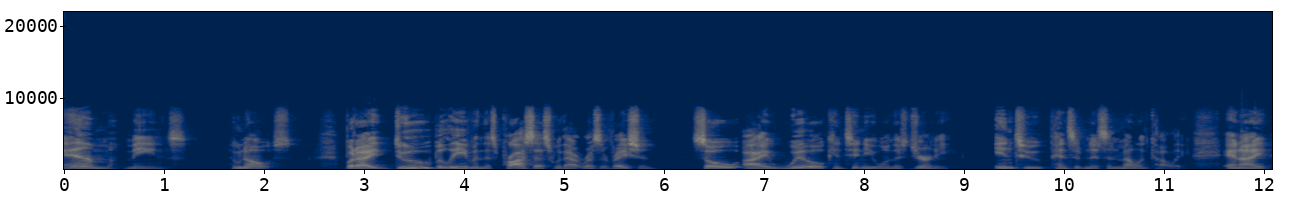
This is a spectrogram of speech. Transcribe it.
am means. Who knows? But I do believe in this process without reservation. So I will continue on this journey into pensiveness and melancholy. And I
